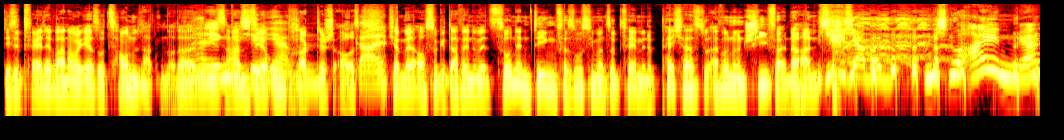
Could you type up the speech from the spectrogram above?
Diese Pfähle waren auch eher so Zaunlatten, oder? Also die sahen sehr ja, unpraktisch mh, aus. egal. Ich habe mir auch so gedacht, wenn du mit so einem Ding versuchst, jemanden zu pfählen, wenn du Pech hast, hast du einfach nur einen Schiefer in der Hand. Ja, ja, aber nicht nur einen, ja.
